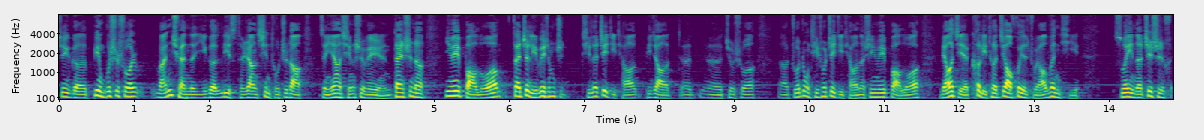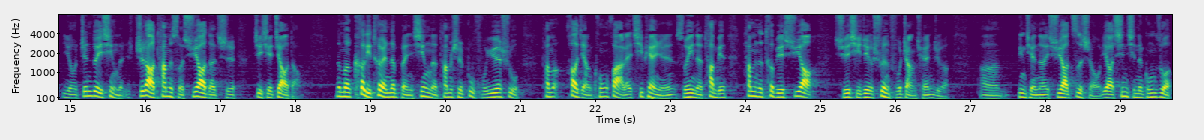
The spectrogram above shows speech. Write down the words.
这个并不是说完全的一个 list 让信徒知道怎样行事为人，但是呢，因为保罗在这里为什么只提了这几条比较呃呃，就是说呃着重提出这几条呢？是因为保罗了解克里特教会的主要问题，所以呢这是有针对性的，知道他们所需要的是这些教导。那么克里特人的本性呢，他们是不服约束，他们好讲空话来欺骗人，所以呢特别他们呢特别需要学习这个顺服掌权者。啊，并且呢，需要自首，要辛勤的工作，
